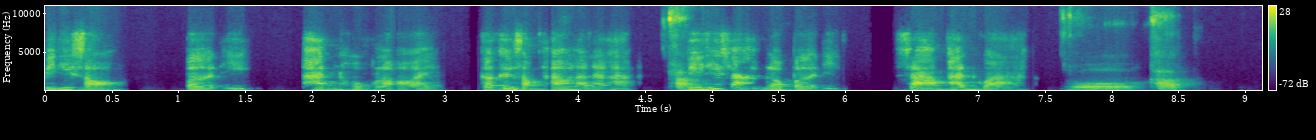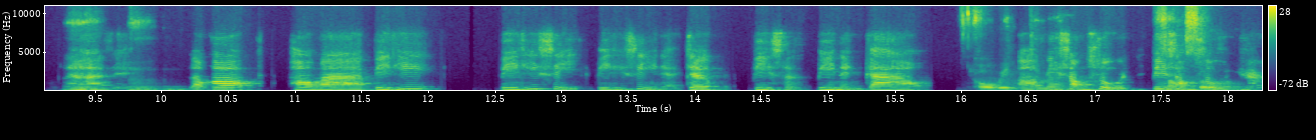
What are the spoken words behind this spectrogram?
ปีที่สองเปิดอีกพันหกร้อยก็คือสองเท่าแล้วนะคะครับปีที่สามเราเปิดอีกสามพันกว่า โอ้ครับนะคะอืมอืมแล้วก็พอมาปีที่ปีที่สี่ปีที่สี่เนี่ย เจอปีสปีหนึ่งเก้าโควิดเอ่อใช่ไหมปีสองศูนย์ปีสองศูนย์20ค่ะ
